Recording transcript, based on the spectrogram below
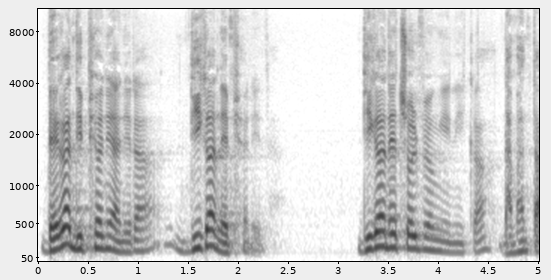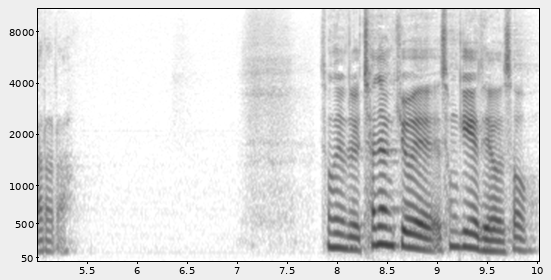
내가 네 편이 아니라 네가 내 편이다. 네가 내 쫄병이니까 나만 따라라. 성도님들 찬양교회 섬기게 되어서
